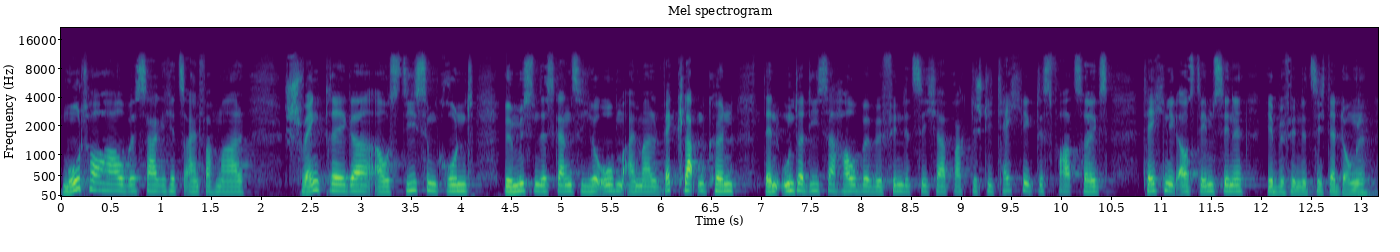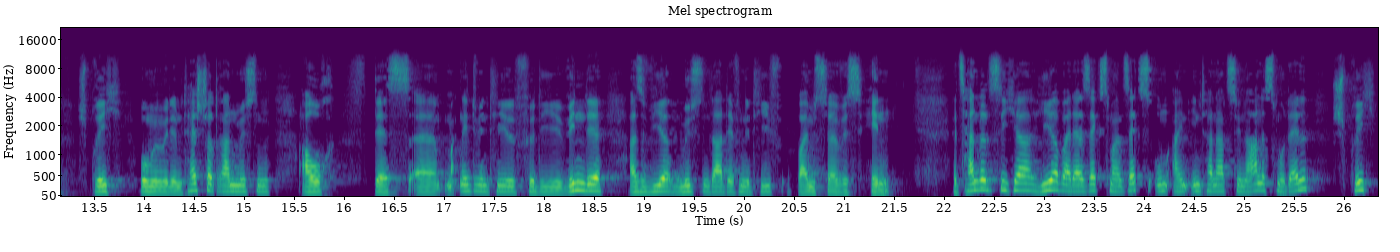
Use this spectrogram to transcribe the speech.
Motorhaube, sage ich jetzt einfach mal, Schwenkträger aus diesem Grund. Wir müssen das Ganze hier oben einmal wegklappen können, denn unter dieser Haube befindet sich ja praktisch die Technik des Fahrzeugs. Technik aus dem Sinne, hier befindet sich der Dongel, sprich, wo wir mit dem Tester dran müssen, auch das äh, Magnetventil für die Winde. Also wir müssen da definitiv beim Service hin. Jetzt handelt es sich ja hier bei der 6x6 um ein internationales Modell, sprich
